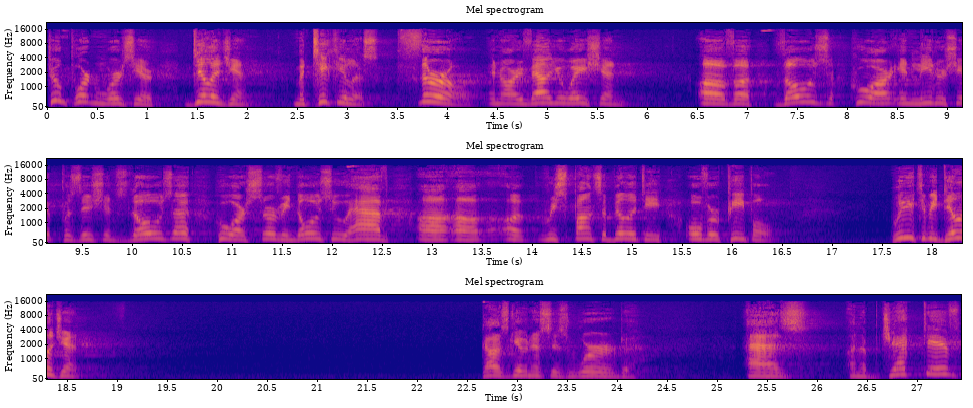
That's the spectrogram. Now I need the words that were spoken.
Two important words here diligent, meticulous, thorough in our evaluation of uh, those who are in leadership positions, those uh, who are serving, those who have uh, uh responsibility over people. We need to be diligent. God has given us His Word as an objective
